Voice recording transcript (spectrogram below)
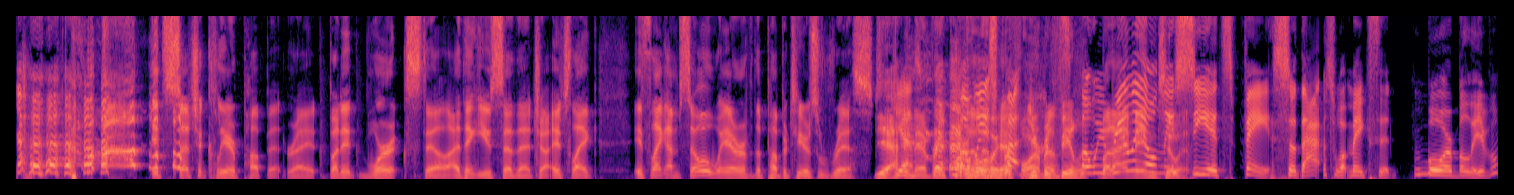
it's such a clear puppet, right? But it works still. I think you said that, John. It's like it's like I'm so aware of the puppeteer's wrist Yeah. in Yes. every part But of we- this but- performance. You can feel it. But we I'm really into only it. see its face, so that's what makes it more believable.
